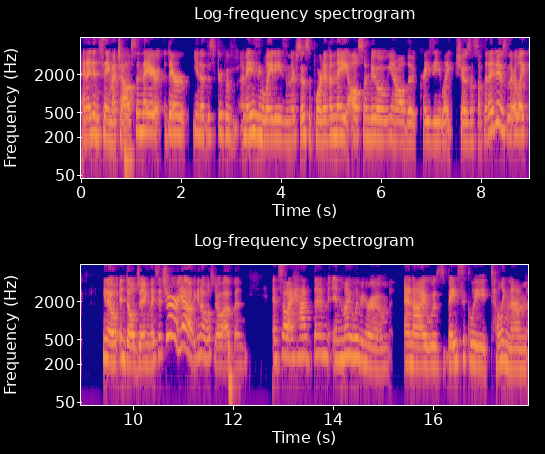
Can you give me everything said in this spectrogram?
and I didn't say much else. And they're they're you know this group of amazing ladies, and they're so supportive. And they also knew you know all the crazy like shows and stuff that I do, so they were like you know indulging. They said, sure, yeah, you know, we'll show up. And and so I had them in my living room, and I was basically telling them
